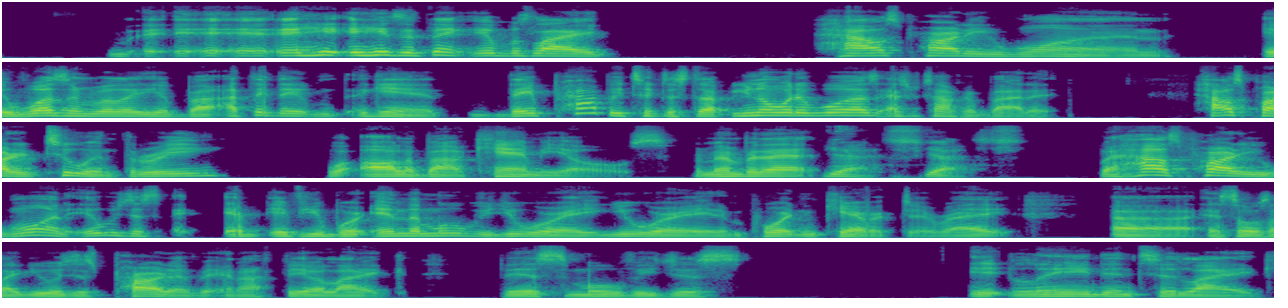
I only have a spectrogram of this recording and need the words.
it- here's the thing it was like house party one it wasn't really about i think they again they probably took the stuff you know what it was as we talk about it house party two and three were all about cameos. Remember that? Yes, yes. but house party one it was just if, if you were in the movie you were a you were an important character right? Uh and so it's like you were just part of it. And i feel like this movie just it leaned into like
